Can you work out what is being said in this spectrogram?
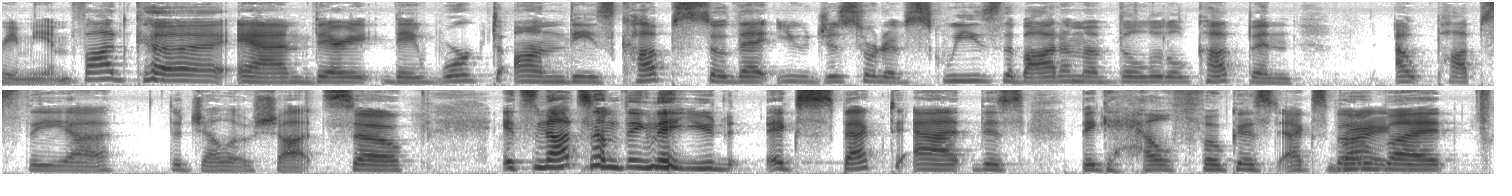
premium vodka and they they worked on these cups so that you just sort of squeeze the bottom of the little cup and out pops the uh, the jello shot. So it's not something that you'd expect at this big health focused expo, Right. but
